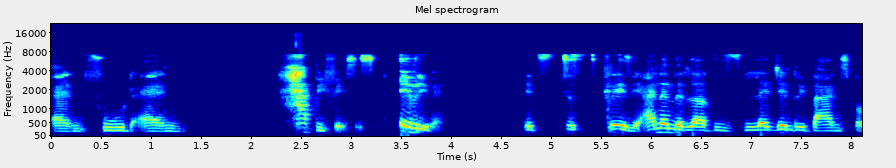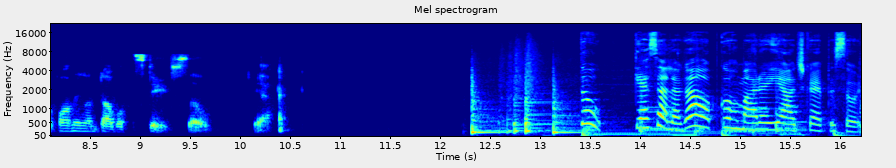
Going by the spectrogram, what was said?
and food, and happy faces everywhere. It's just crazy. And then there are these legendary bands performing on top of the stage. So, yeah. तो कैसा लगा आपको हमारा ये आज का एपिसोड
